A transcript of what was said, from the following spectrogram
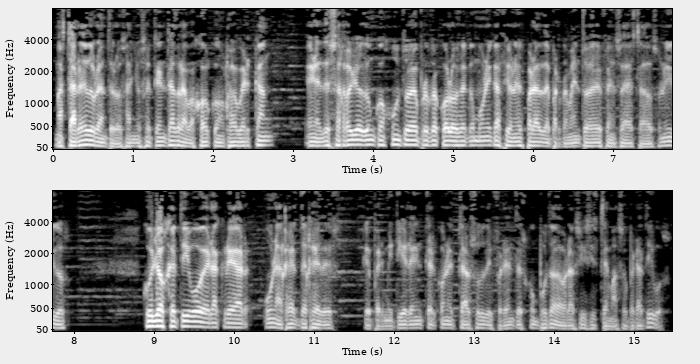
Más tarde, durante los años 70, trabajó con Robert Kahn en el desarrollo de un conjunto de protocolos de comunicaciones para el Departamento de Defensa de Estados Unidos, cuyo objetivo era crear una red de redes que permitiera interconectar sus diferentes computadoras y sistemas operativos.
